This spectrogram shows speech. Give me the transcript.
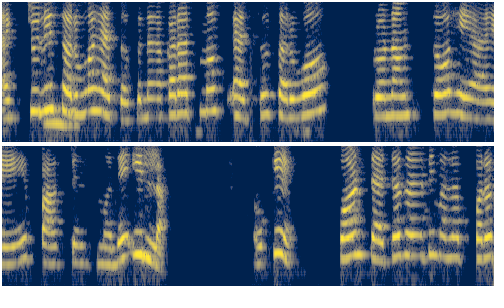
ऍक्च्युली. सर्व ह्याचं नकारात्मक ह्याचं सर्व प्रोनाउन्सचं हे आहे पास्ट टेन्समध्ये इल्ला. ओके पण त्याच्यासाठी मला परत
